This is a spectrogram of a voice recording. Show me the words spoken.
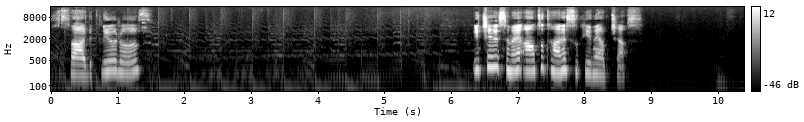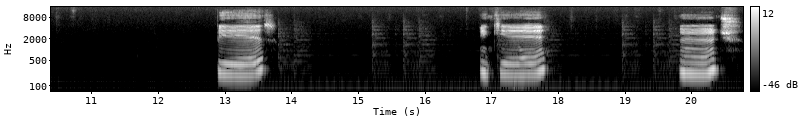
Sabitliyoruz. İçerisine 6 tane sık iğne yapacağız. 1 2 3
